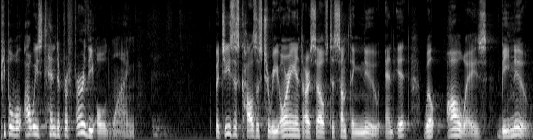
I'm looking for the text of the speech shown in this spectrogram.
people will always tend to prefer the old wine. But Jesus calls us to reorient ourselves to something new, and it will always be new.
